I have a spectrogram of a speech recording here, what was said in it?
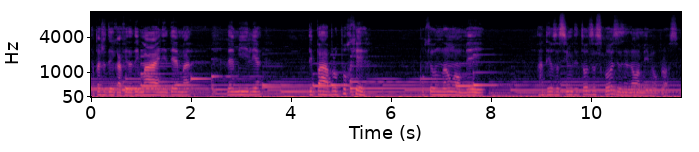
eu prejudico a vida de Maine, de, de Emília, de Pablo. Por quê? Porque eu não amei a Deus acima de todas as coisas e não amei meu próximo.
